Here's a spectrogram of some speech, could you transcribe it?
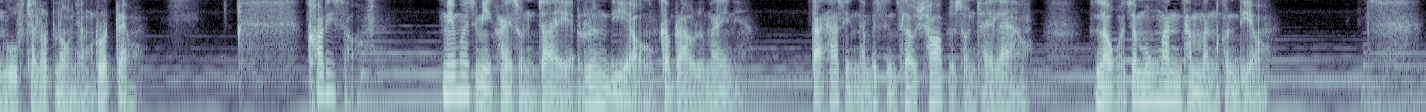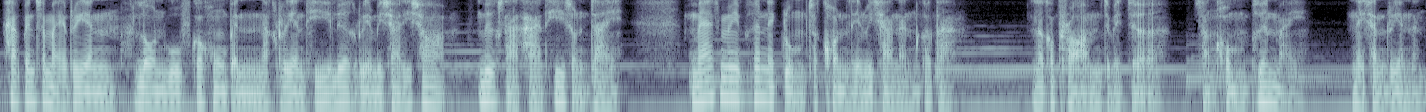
นวูฟจะลดลงอย่างรวดเร็ว ข้อที่สองไม่ว่าจะมีใครสนใจเรื่องเดียวกับเราหรือไม่เนี่ย แต่ถ้าสิ่งนั้นเป็นสิ่งที่เราชอบหรือสนใจแล้ว เราก็จะมุ่งมั่นทำมันคนเดียว หากเป็นสมัยเรียนโลนวูฟก็คงเป็นนักเรียนที่เลือกเรียนวิชาที่ชอบ เลือกสาขาที่สนใจ แม้จะไม่มีเพื่อนในกลุ่มสักคนเรียนวิชานั้นก็ตาม แล้วก็พร้อมจะไปเจอสังคมเพื่อนใหม่ในชั้นเรียนนั้น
